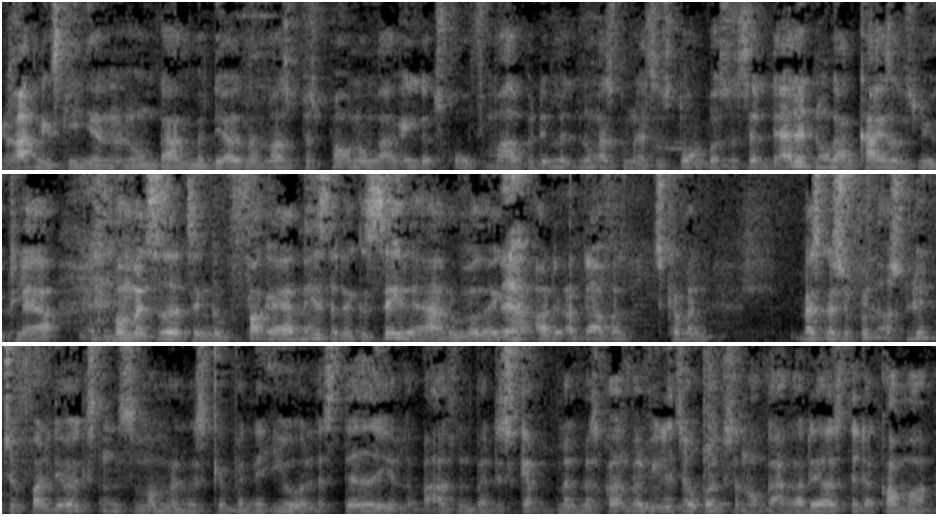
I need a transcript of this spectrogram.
retningslinjerne nogle gange, men det er også, man må også passe på nogle gange ikke at tro for meget på det, men nogle gange skal man altså stole på sig selv. Det er lidt nogle gange kejserens nye klæder, hvor man sidder og tænker, fuck, er jeg den eneste, der kan se det her, du ved ikke? Ja. Og, og derfor skal man, man skal selvfølgelig også lytte til folk. Det er jo ikke sådan, som om man skal være naiv eller stedig, eller bare sådan, hvad det skal, man, man skal også være villig til at rykke sig nogle gange, og det er også det, der kommer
